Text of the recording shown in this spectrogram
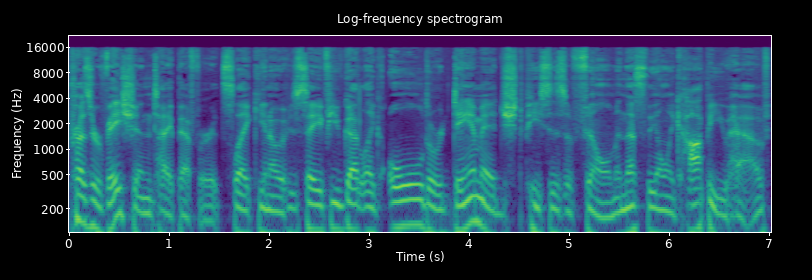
preservation type efforts like you know say if you've got like old or damaged pieces of film and that's the only copy you have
